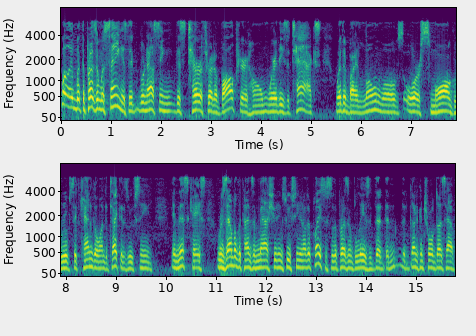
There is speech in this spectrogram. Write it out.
Well, what the president was saying is that we're now seeing this terror threat evolve here at home where these attacks, whether by lone wolves or small groups that can go undetected, as we've seen in this case, resemble the kinds of mass shootings we've seen in other places. So the president believes that, that, that, gun control does have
